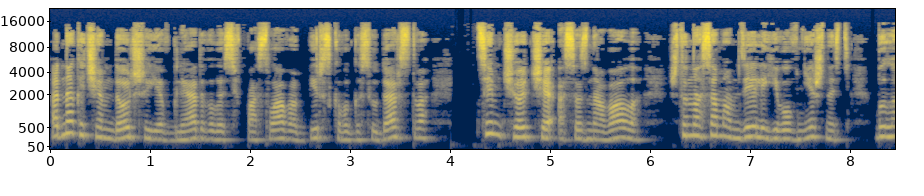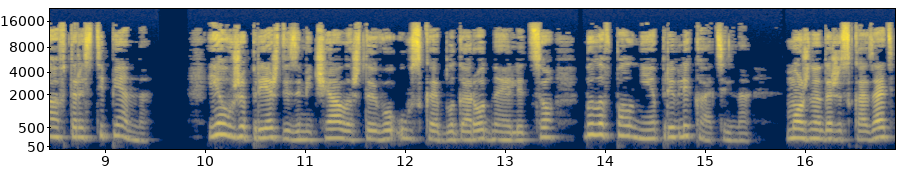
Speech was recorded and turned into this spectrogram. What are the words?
Однако чем дольше я вглядывалась в посла вампирского государства, тем четче осознавала, что на самом деле его внешность была второстепенна. Я уже прежде замечала, что его узкое благородное лицо было вполне привлекательно. Можно даже сказать,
